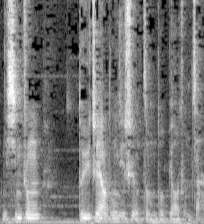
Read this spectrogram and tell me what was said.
你心中对于这样东西是有这么多标准在。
